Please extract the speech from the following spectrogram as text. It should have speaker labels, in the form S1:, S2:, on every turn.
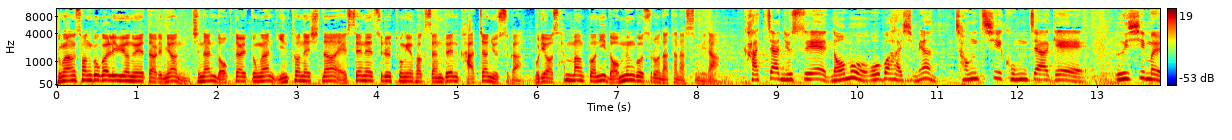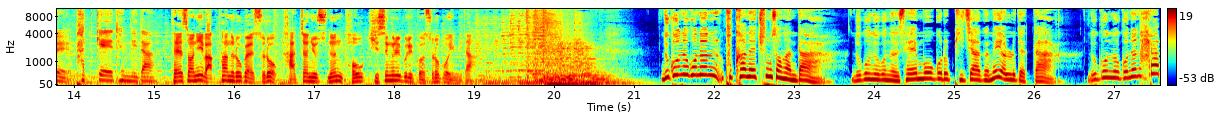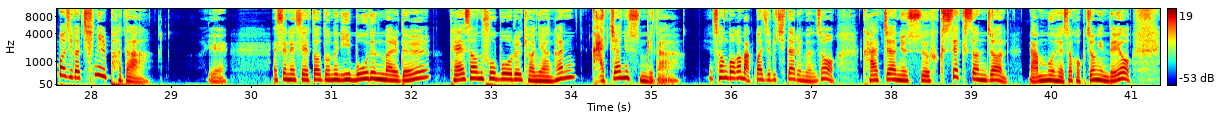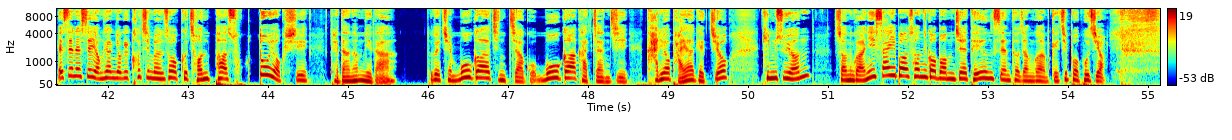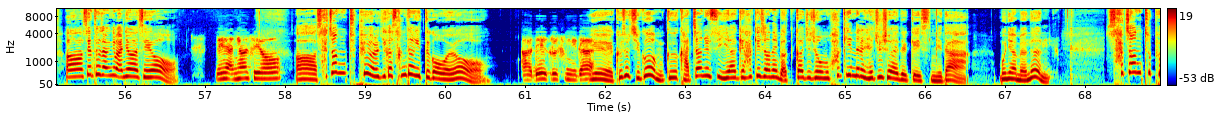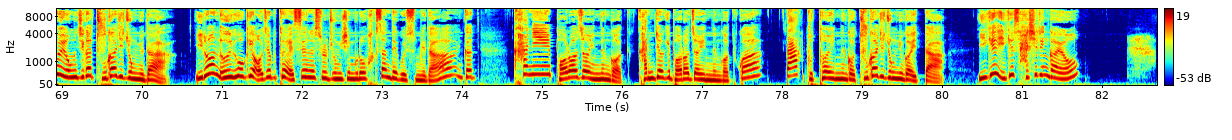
S1: 중앙선거관리위원회에 따르면 지난 넉 달 동안 인터넷이나 SNS를 통해 확산된 가짜 뉴스가 무려 3만 건이 넘는 것으로 나타났습니다.
S2: 가짜 뉴스에 너무 오버하시면 정치 공작에 의심을 받게 됩니다.
S1: 대선이 막판으로 갈수록 가짜 뉴스는 더욱 기승을 부릴 것으로 보입니다.
S3: 누구누구는 북한에 충성한다. 누구누구는 세목으로 비자금에 연루됐다. 누구누구는 할아버지가 친일파다. 예. SNS에 떠도는 이 모든 말들 대선 후보를 겨냥한 가짜 뉴스입니다. 선거가 막바지로 치달으면서 가짜 뉴스 흑색 선전 난무해서 걱정인데요. SNS의 영향력이 커지면서 그 전파 속도 역시 대단합니다. 도대체 뭐가 진짜고 뭐가 가짜인지 가려봐야겠죠. 김수연 선관위 사이버 선거범죄 대응센터장과 함께 짚어보죠. 아, 센터장님 안녕하세요.
S4: 네, 안녕하세요.
S3: 아, 사전 투표 열기가 상당히 뜨거워요.
S4: 아, 네, 그렇습니다.
S3: 예, 그래서 지금 그 가짜뉴스 이야기 하기 전에 몇 가지 좀 확인을 해 주셔야 될 게 있습니다. 뭐냐면은, 사전 투표 용지가 두 가지 종류다. 이런 의혹이 어제부터 SNS를 중심으로 확산되고 있습니다. 그러니까, 칸이 벌어져 있는 것, 간격이 벌어져 있는 것과 딱 붙어 있는 것 두 가지 종류가 있다. 이게, 이게 사실인가요?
